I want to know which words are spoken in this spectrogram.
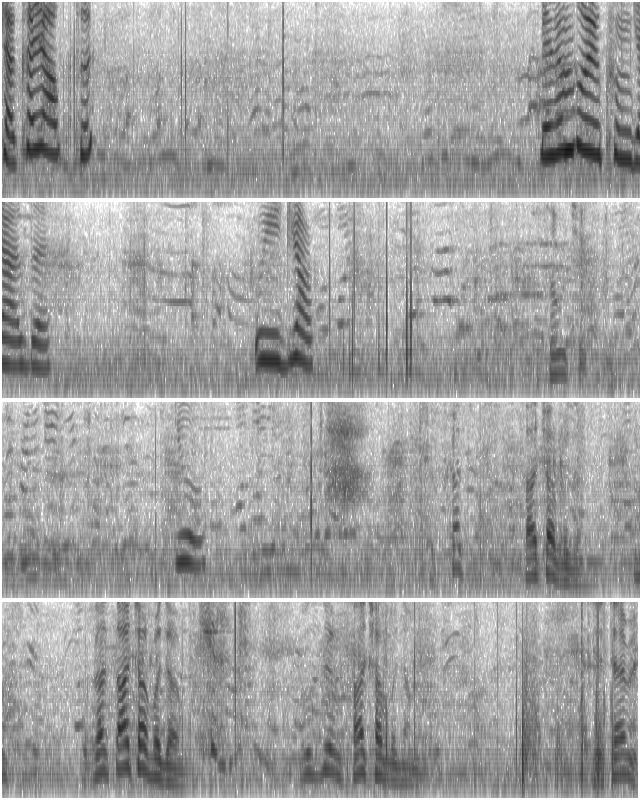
Şaka yaptık. Benim de uykum geldi. Uyuyacağım. Kısa mı çektin? Yok. Kız kaç? Sağa çarpacağım. Kız kaç sağa çarpacağım. Kız diyorum sağa çarpacağım. Yeter mi?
